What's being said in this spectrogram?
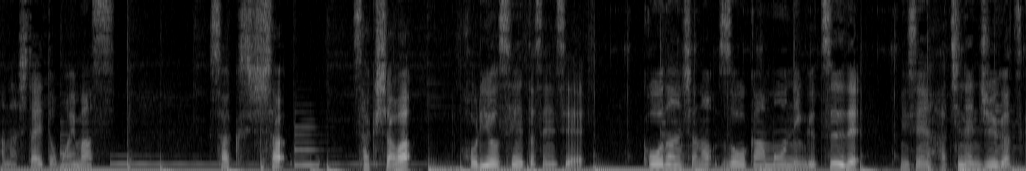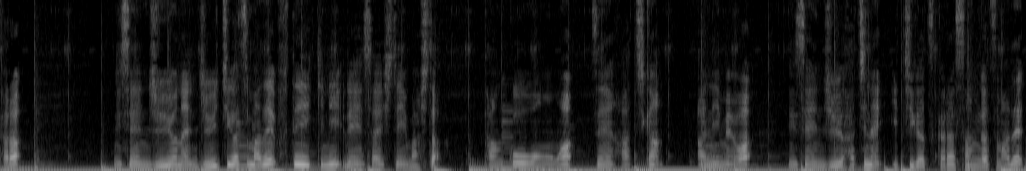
話したいと思います。作者作者は堀尾聖太先生。講談社の増刊モーニング2で2008年10月から2014年11月まで不定期に連載していました。単行本は全8巻。アニメは2018年1月から3月まで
